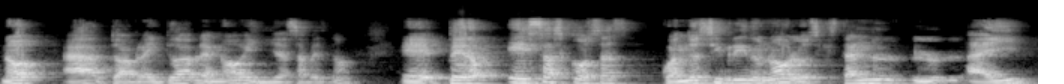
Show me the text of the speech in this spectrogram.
¿no? Ah, tú habla y tú habla, ¿no? Y ya sabes, ¿no? Eh, pero esas cosas, cuando es híbrido, no, los que están ahí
